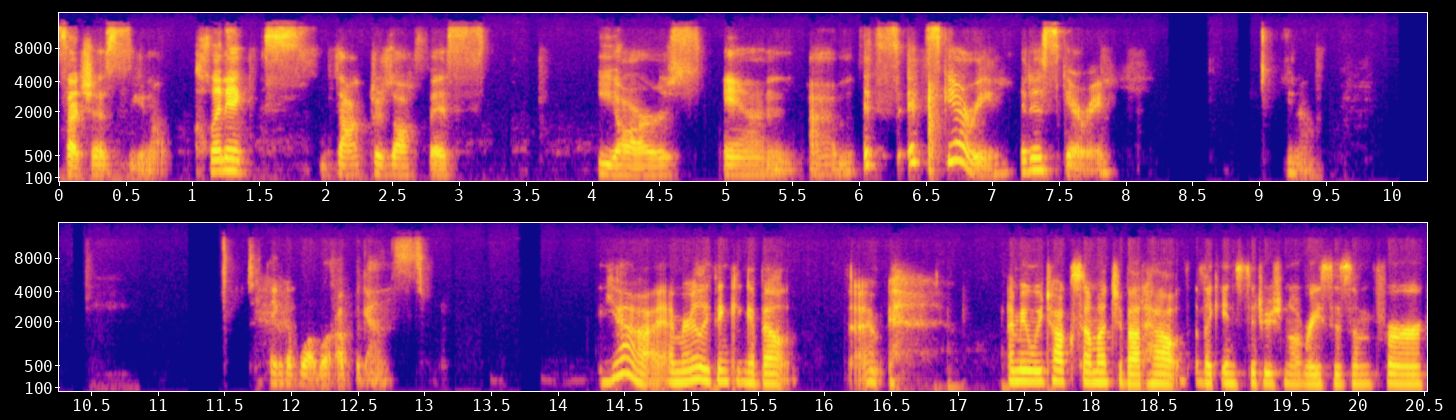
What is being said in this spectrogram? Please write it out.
such as, you know, clinics, doctor's office, ERs, and um, it's it's scary. It is scary, you know think of what we're up against. Yeah, I'm really thinking about. I mean, we talk so much about how like institutional racism for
